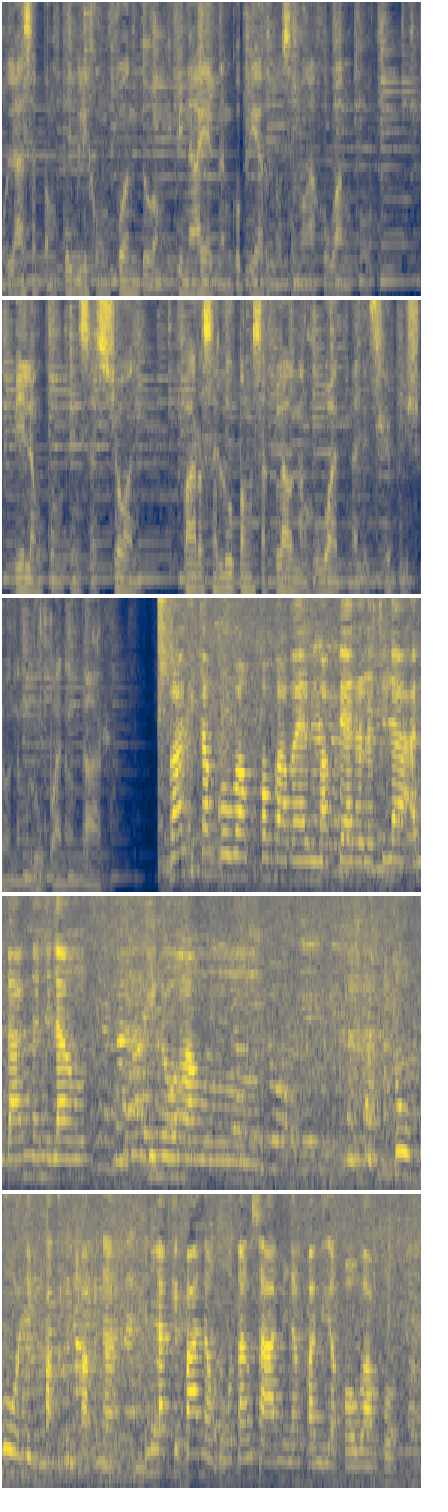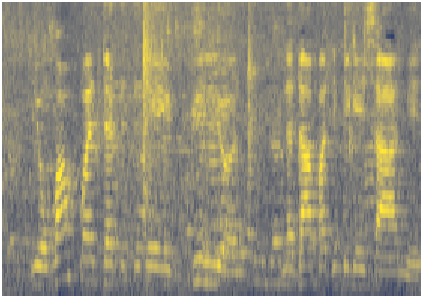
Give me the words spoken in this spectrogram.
mula sa pampublikong pondo ang ibinayad ng gobyerno sa mga Kuwangko bilang kompensasyon para sa lupang saklaw ng huwad na distribusyon ng lupa ng DAR. Bakit ang kuwang pambabayan, mapera na sila, ang dami na nilang kinuhang tubo, limpak-limpak na. Laki pa ng utang sa amin ng pamilya Kowang ko. Yung 1.33 billion na dapat ibigay sa amin,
